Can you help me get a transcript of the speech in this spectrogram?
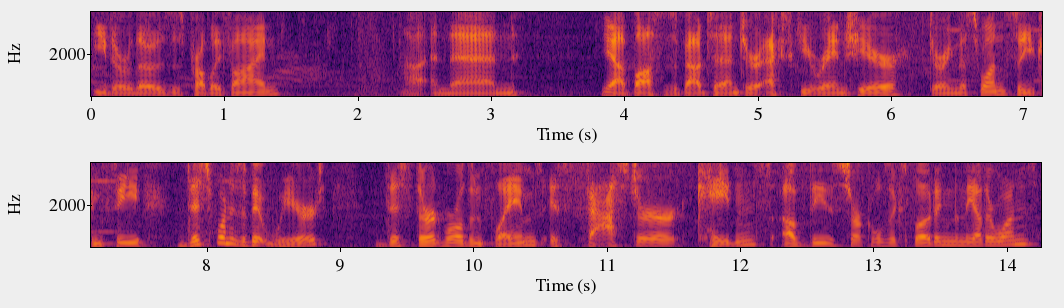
either of those is probably fine. Uh, and then, yeah, boss is about to enter execute range here during this one. So you can see this one is a bit weird. This third world in flames is faster cadence of these circles exploding than the other ones,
